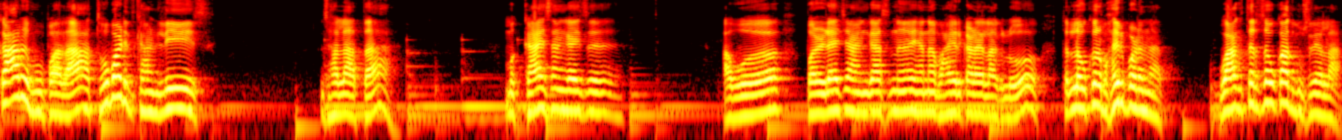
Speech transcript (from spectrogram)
का रे भूपाला थोबाडीत खांडलीस झाला आता? मग काय सांगायचं? अव परड्याच्या अंगासनं ह्यांना बाहेर काढायला लागलो तर लवकर बाहेर पडणार. वाघ तर चौकात घुसलेला.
